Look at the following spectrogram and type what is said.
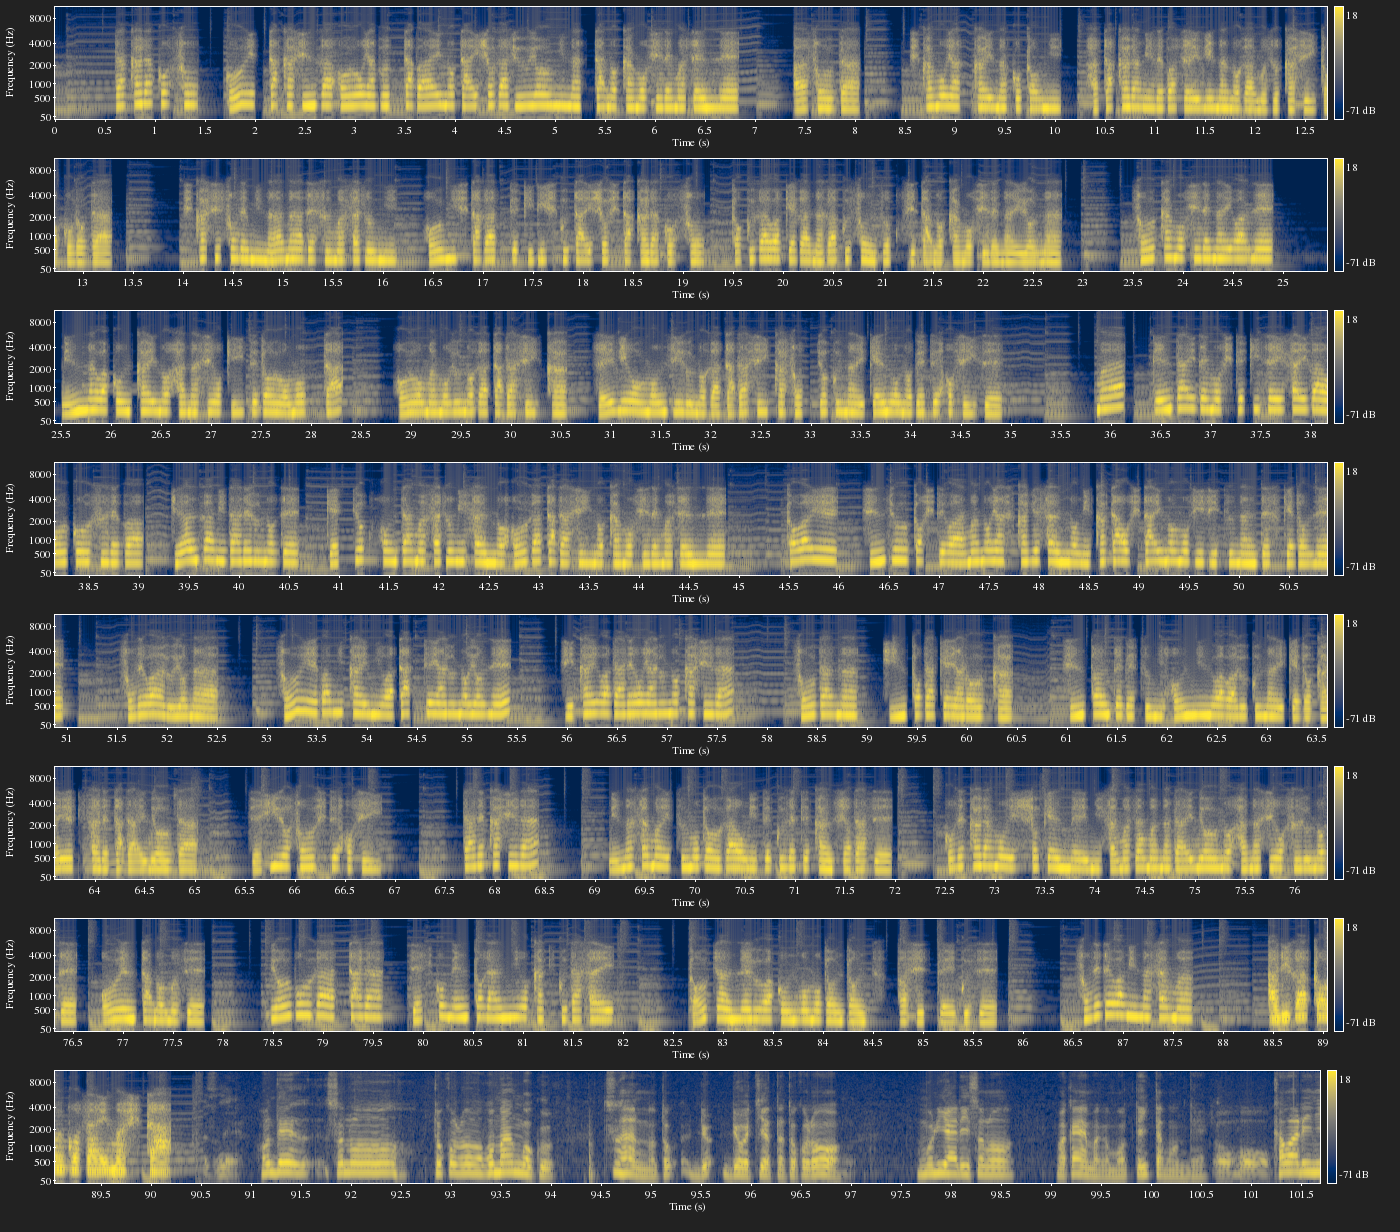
だからこそ、こういった家臣が法を破った場合の対処が重要になったのかもしれませんね。ああそうだ。しかも厄介なことに、旗から見れば正義なのが難しいところだ。しかしそれになーなーで済まさずに、法に従って厳しく対処したからこそ、徳川家が長く存続したのかもしれないよな。そうかもしれないわね。みんなは今回の話を聞いてどう思った？法を守るのが正しいか、正義を重んじるのが正しいか率直な意見を述べてほしいぜ。まあ、現代でも私的制裁が横行すれば、治安が乱れるので、結局本田正純さんの方が正しいのかもしれませんね。とはいえ、心情としては天野安影さんの味方をしたいのも事実なんですけどね。それはあるよなそういえば2回にわたってやるのよね。次回は誰をやるのかしらそうだな、ヒントだけやろうか。審判で別に本人は悪くないけど解役された大名だ。ぜひ予想してほしい。誰かしら？皆様いつも動画を見てくれて感謝だぜ。これからも一生懸命に様々な大名の話をするので、応援頼むぜ。要望があったら、ぜひコメント欄にお書きください。当チャンネルは今後もどんどん突っ走っていくぜ。それでは皆様、ありがとうございました。ほんでそのところ五万石津藩のと領領地やったところを無理やりその和歌山が持っていったもんで代わりに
